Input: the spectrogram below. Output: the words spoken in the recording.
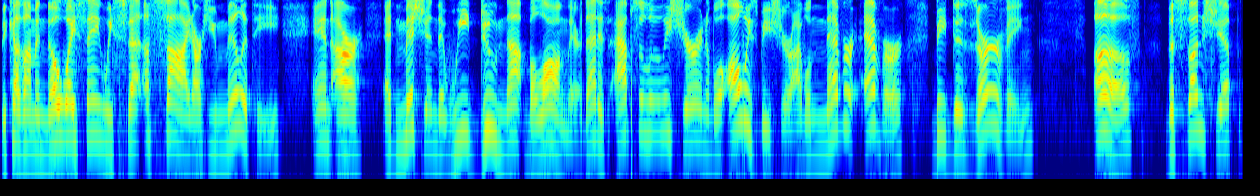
because i'm in no way saying we set aside our humility and our admission that we do not belong there. That is absolutely sure and it will always be sure. I will never, ever be deserving of the sonship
